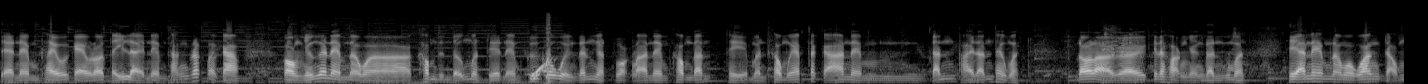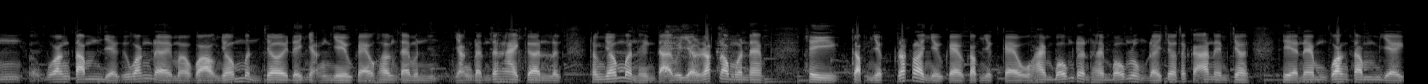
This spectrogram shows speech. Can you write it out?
để anh em theo cái kèo đó tỷ lệ anh em thắng rất là cao còn những anh em nào mà không tin tưởng mình thì anh em cứ có quyền đánh nghịch hoặc là anh em không đánh thì mình không ép tất cả anh em đánh, phải đánh theo mình. Đó là cái phần nhận định của mình thì anh em nào mà quan trọng, quan tâm về cái vấn đề mà vào nhóm mình chơi để nhận nhiều kèo hơn, tại mình nhận định tới hai kênh lực. Trong nhóm mình hiện tại bây giờ rất đông anh em. Thì cập nhật rất là nhiều kèo, cập nhật kèo 24 trên 24 luôn để cho tất cả anh em chơi. Thì anh em quan tâm về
